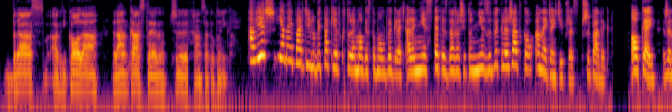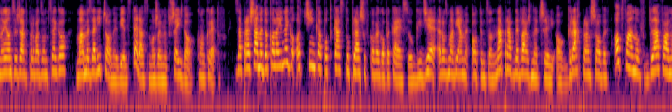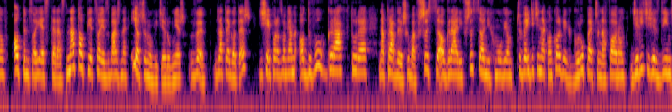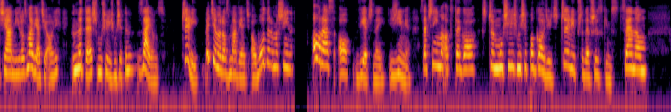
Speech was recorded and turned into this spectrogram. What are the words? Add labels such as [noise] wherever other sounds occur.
Brass, Agricola, Lancaster czy Hansa Teutonika. A wiesz, ja najbardziej lubię takie, w które mogę z tobą wygrać, ale niestety zdarza się to niezwykle rzadko, a najczęściej przez przypadek. Okej, żenujący żart prowadzącego mamy zaliczony, więc teraz możemy przejść do konkretów. Zapraszamy do kolejnego odcinka podcastu planszówkowego PKS-u, gdzie rozmawiamy o tym, co naprawdę ważne, czyli o grach planszowych, od fanów, dla fanów, o tym, co jest teraz na topie, co jest ważne i o czym mówicie również wy. Dlatego też dzisiaj porozmawiamy o dwóch grach, które naprawdę już chyba wszyscy ograli, wszyscy o nich mówią. Czy wejdziecie na jakąkolwiek grupę, czy na forum, dzielicie się zdjęciami, rozmawiacie o nich, my też musieliśmy się tym zająć. Czyli będziemy rozmawiać o Water Machine, oraz o wiecznej zimie. Zacznijmy od tego, z czym musieliśmy się pogodzić, czyli przede wszystkim z ceną.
